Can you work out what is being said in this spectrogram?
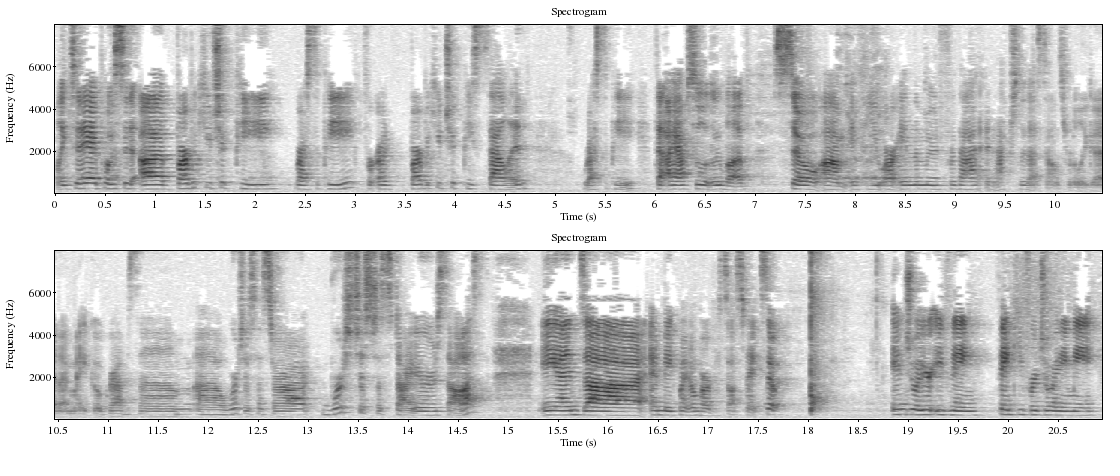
like today, I posted a barbecue chickpea recipe for a barbecue chickpea salad recipe that I absolutely love. So um, if you are in the mood for that, and actually that sounds really good, I might go grab some uh, Worcestershire, Worcestershire sauce and uh, and make my own barbecue sauce tonight. So enjoy your evening. Thank you for joining me.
